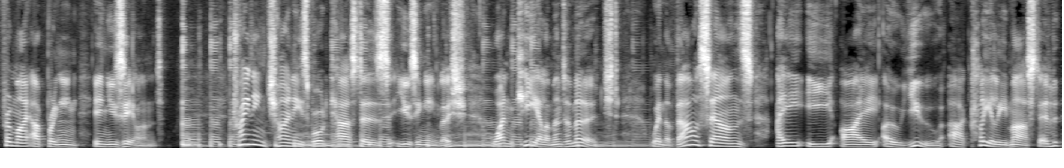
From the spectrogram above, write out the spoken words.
from my upbringing in New Zealand. training Chinese broadcasters using English, one key element emerged. When the vowel sounds A, E, I, O, U are clearly mastered,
